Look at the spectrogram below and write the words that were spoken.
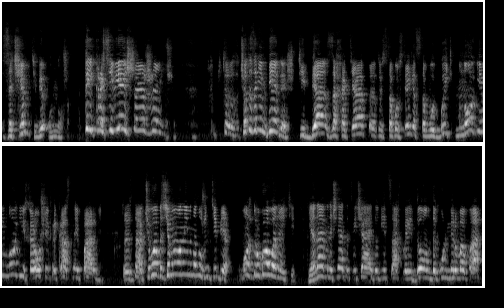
зачем тебе он нужен? Ты красивейшая женщина. Что ты за ним бегаешь? Тебя захотят, э, то есть с тобой встретят, с тобой быть многие-многие хорошие, прекрасные парни. То есть, да, чего, зачем он именно нужен тебе? Можешь другого найти. И она ему начинает отвечать, до дицах дом, до гуль мирвава,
